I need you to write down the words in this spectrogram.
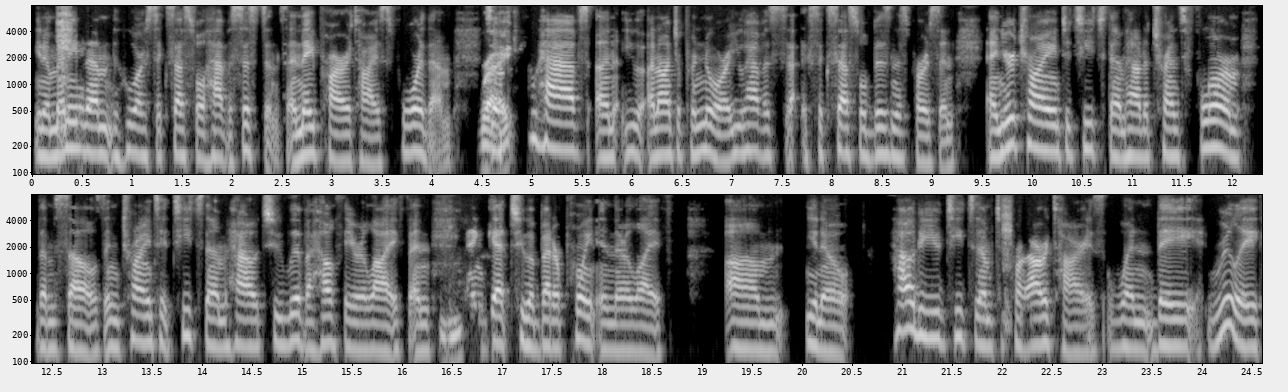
you know, many of them who are successful have assistants and they prioritize for them. Right. So you have an you an entrepreneur, you have a, su- a successful business person, and you're trying to teach them how to transform themselves and trying to teach them how to live a healthier life and Mhm. and get to a better point in their life. Um, you know, how do you teach them to prioritize when they really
